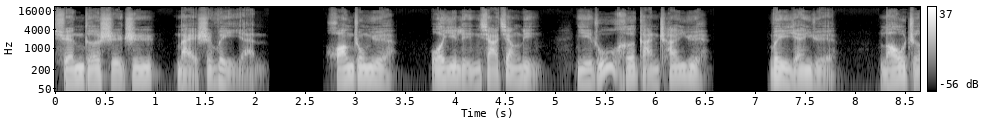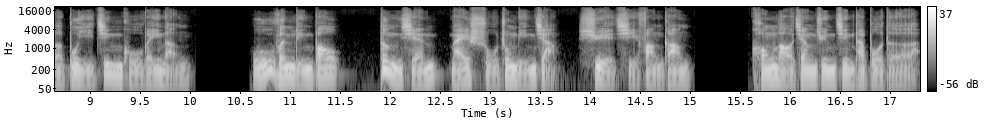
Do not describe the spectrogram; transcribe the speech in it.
玄德视之，乃是魏延。黄忠曰：“我已领下将令，你如何敢参越？”魏延曰：“老者不以筋骨为能。吴文灵包、邓贤乃蜀中名将，血气方刚，孔老将军进他不得，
